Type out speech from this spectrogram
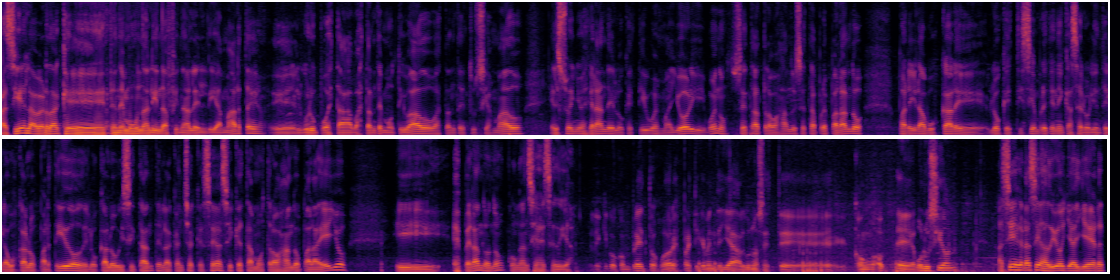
Así es, la verdad que tenemos una linda final el día martes, eh, el grupo está bastante motivado, bastante entusiasmado, el sueño es grande, el objetivo es mayor y bueno, se está trabajando y se está preparando para ir a buscar eh, lo que siempre tienen que hacer Oriente, ir a buscar los partidos de local o visitante, la cancha que sea, así que estamos trabajando para ello y esperando ¿no? con ansias ese día. El equipo completo, jugadores prácticamente ya algunos este, con eh, evolución. Así es, gracias a Dios ya ayer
